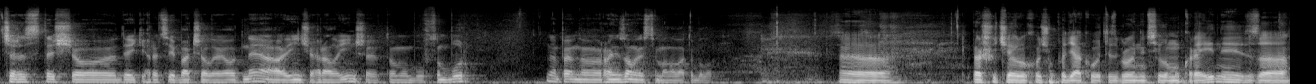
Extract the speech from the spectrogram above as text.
Через те, що деякі гравці бачили одне, а інші грали інше, тому був сумбур. Напевно, організованості маловато було. Е, В першу чергу хочу подякувати Збройним силам України за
